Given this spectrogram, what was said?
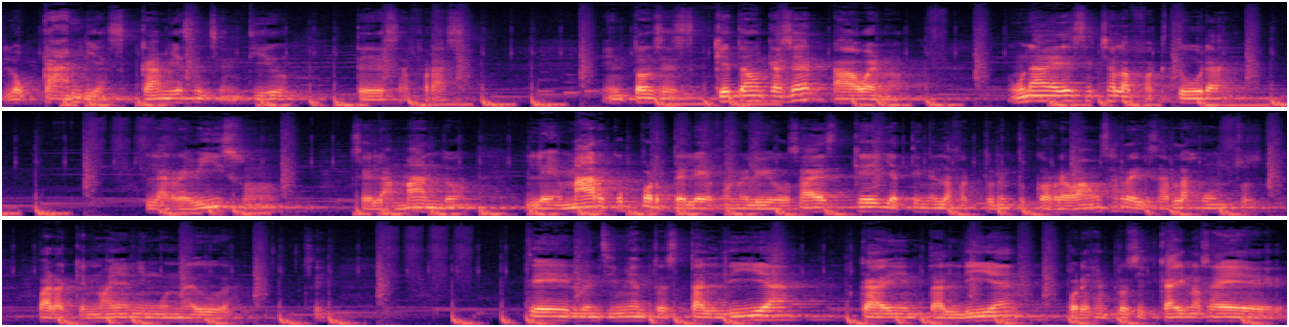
lo cambias, cambias el sentido de esa frase. Entonces, ¿qué tengo que hacer? Ah, bueno, una vez hecha la factura, la reviso, se la mando, le marco por teléfono y le digo, ¿sabes qué? Ya tienes la factura en tu correo, vamos a revisarla juntos para que no haya ninguna duda. ¿sí? El vencimiento es tal día, cae en tal día, por ejemplo, si cae, no sé,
